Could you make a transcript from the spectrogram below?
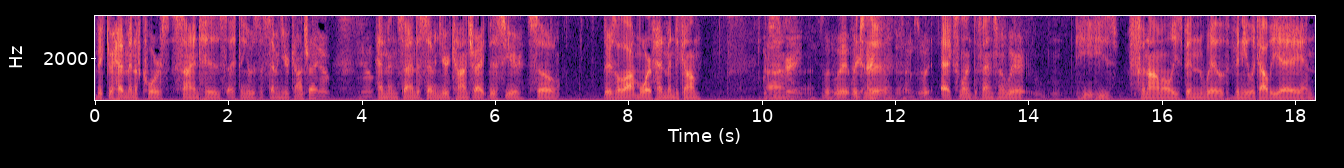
Victor Hedman, of course, signed his. I think it was a seven-year contract. Yep. Yep. Hedman signed a seven-year contract this year, so there's a lot more of Hedman to come. Which Uh, is great. A wh- which is excellent a defenseman. excellent defenseman. Where he he's phenomenal. He's been with Vinny Lecavalier and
